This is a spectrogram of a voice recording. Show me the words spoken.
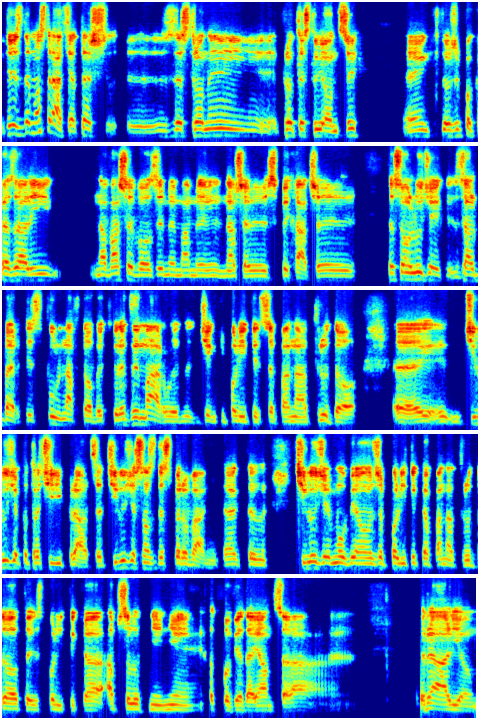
I to jest demonstracja też y, ze strony protestujących, y, którzy pokazali na wasze wozy my mamy nasze spychacze, to są ludzie z Alberty, z pól naftowych, które wymarły dzięki polityce pana Trudeau. E, ci ludzie potracili pracę, ci ludzie są zdesperowani. Tak? Ci ludzie mówią, że polityka pana Trudeau to jest polityka absolutnie nieodpowiadająca realiom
